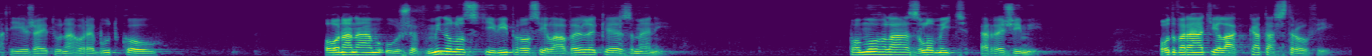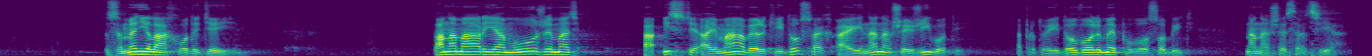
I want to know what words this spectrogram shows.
a tiež aj tu na hore Budkov, ona nám už v minulosti vyprosila veľké zmeny. Pomohla zlomiť režimy. Odvrátila katastrofy. Zmenila chod dejín. Pana Mária môže mať a iste aj má veľký dosah aj na naše životy. A preto jej dovoľme pôsobiť na naše srdcia.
